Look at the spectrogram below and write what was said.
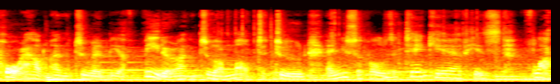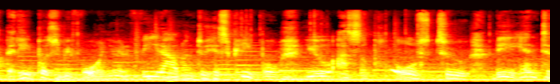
pour out unto and be a feeder unto a multitude, and you're supposed to take care of his flock that he puts before you and feed out unto his people. You are supposed to be into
